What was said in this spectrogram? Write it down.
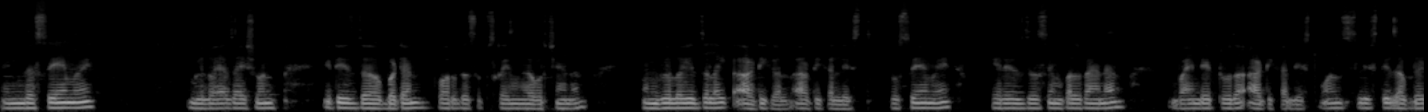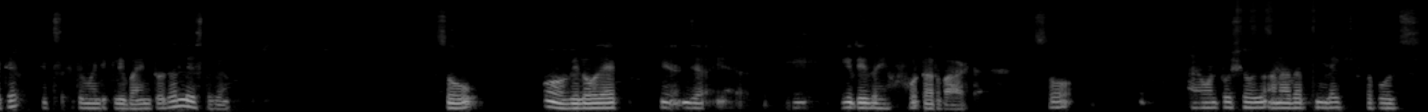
in the same way below as i shown it is the button for the subscribing our channel. And below is the like article article list. So same way here is the simple panel bind it to the article list. Once list is updated it's automatically bind to the list view. So oh, below that it is a footer part. So i want to show you another thing like suppose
